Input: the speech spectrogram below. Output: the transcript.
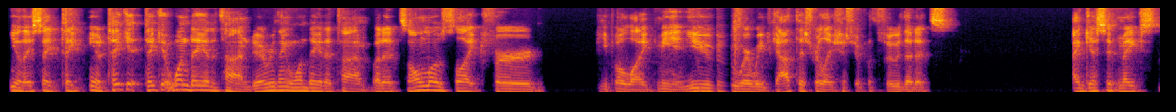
you know they say take you know take it take it one day at a time, do everything one day at a time, but it's almost like for people like me and you where we've got this relationship with food that it's I guess it makes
